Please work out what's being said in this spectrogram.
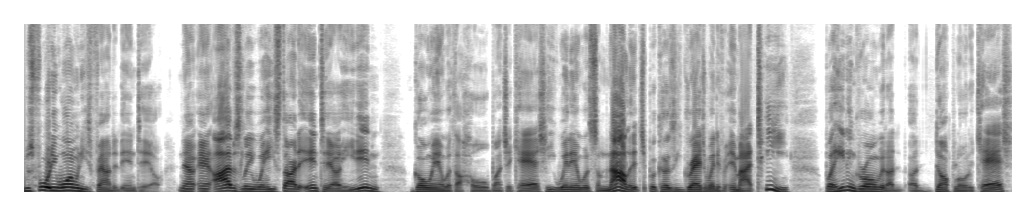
was 41 when he founded Intel. Now, and obviously, when he started Intel, he didn't go in with a whole bunch of cash. He went in with some knowledge because he graduated from MIT, but he didn't grow in with a, a dump load of cash.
